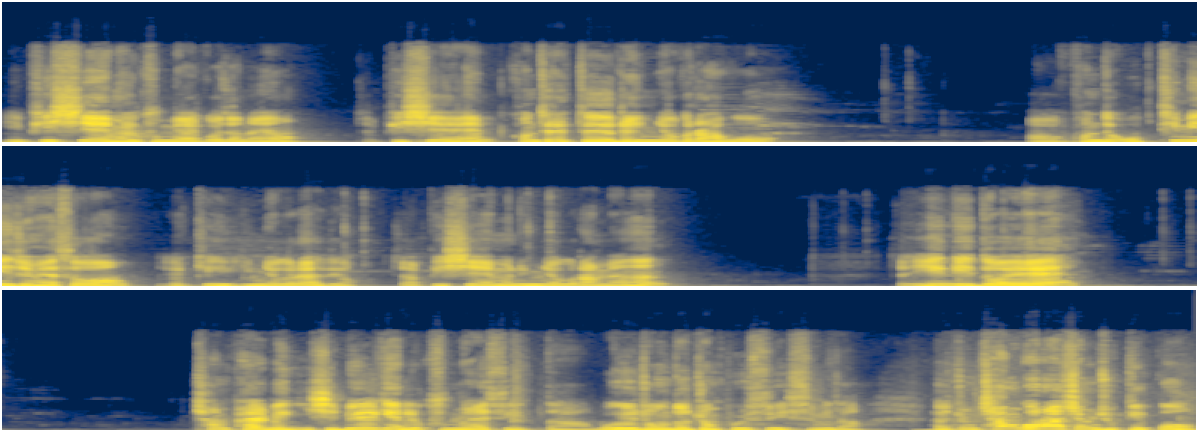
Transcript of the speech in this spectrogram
이 PCM을 구매할 거잖아요. 자, PCM 컨트랙트를 입력을 하고 어, 근데 옵티미즘에서 이렇게 입력을 해야 돼요. 자, PCM을 입력을 하면은 1리더에 1821개를 구매할 수 있다. 뭐 이 정도 좀 볼 수 있습니다. 좀 참고를 하시면 좋겠고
